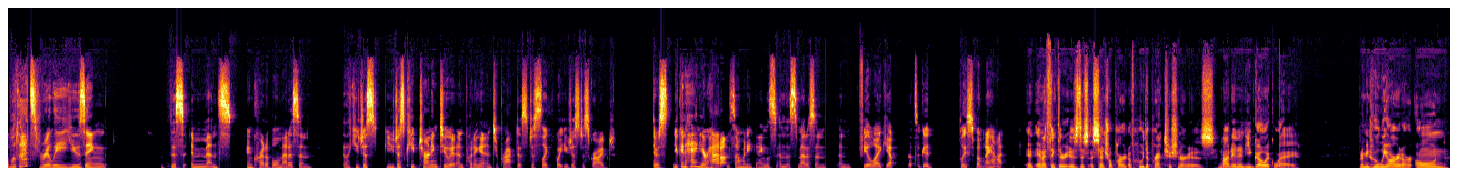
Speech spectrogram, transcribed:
well, that's really using this immense, incredible medicine. Like you just, you just keep turning to it and putting it into practice, just like what you just described. There's, you can hang your hat on so many things in this medicine and feel like, yep, that's a good place to put my hat. And, and I think there is this essential part of who the practitioner is, not in an egoic way, but I mean, who we are at our own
